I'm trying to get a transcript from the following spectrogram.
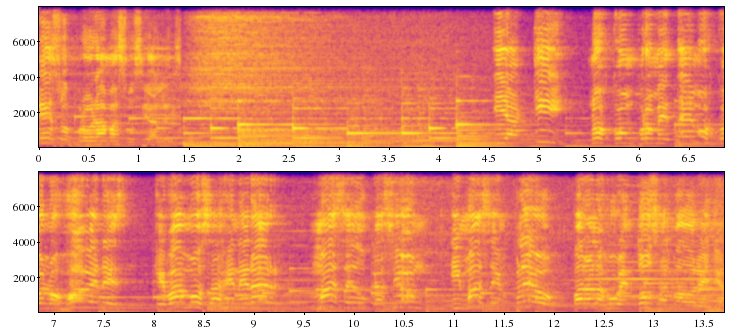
esos programas sociales. Vamos a generar más educación y más empleo para la juventud salvadoreña.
